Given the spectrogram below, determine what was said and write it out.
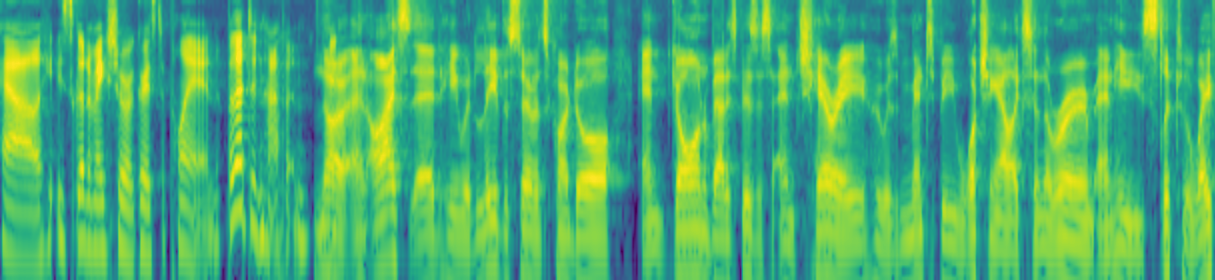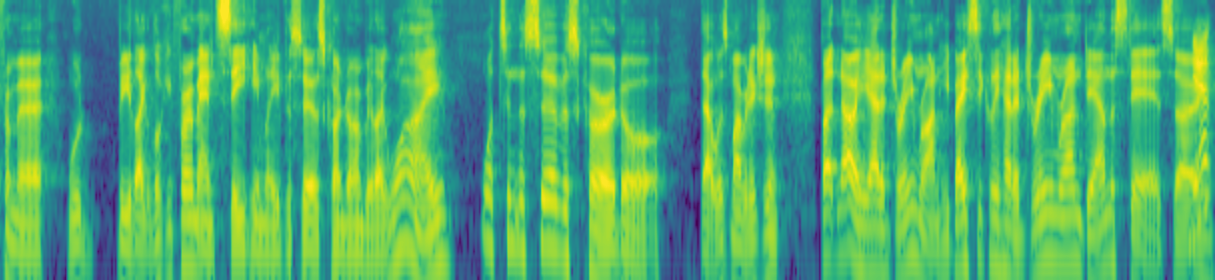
how he's got to make sure it goes to plan. But that didn't happen. No, and I said he would leave the servants' corridor and go on about his business. And Cherry, who was meant to be watching Alex in the room, and he slipped away from her, would be like looking for him and see him leave the service corridor and be like, "Why? What's in the service corridor?" That was my prediction. But no, he had a dream run. He basically had a dream run down the stairs. So Yep.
